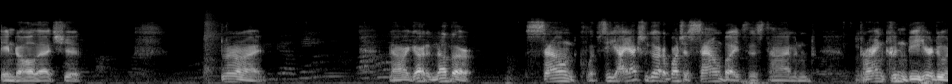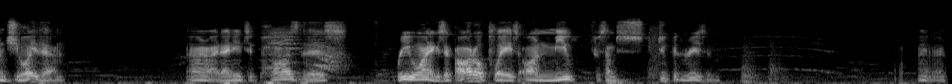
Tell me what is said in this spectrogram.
into all that shit. All right. Now I got another sound clip. See, I actually got a bunch of sound bites this time, and Brian couldn't be here to enjoy them. All right, I need to pause this, rewind because it auto plays on mute for some stupid reason. Wait a minute.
